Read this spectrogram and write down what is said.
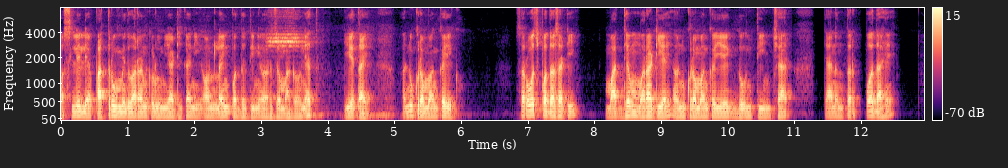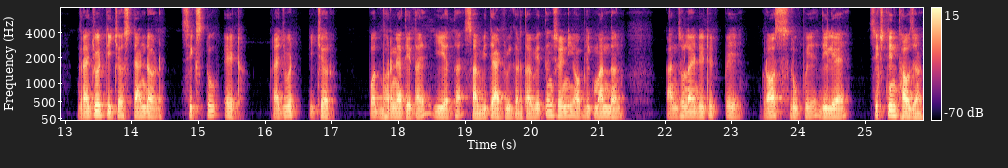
असलेल्या पात्र उमेदवारांकडून या ठिकाणी ऑनलाईन पद्धतीने अर्ज मागवण्यात येत आहे. अनुक्रमांक एक. सर्वच पदासाठी माध्यम मराठी आहे. अनुक्रमांक एक दोन तीन चार. त्यानंतर पद आहे. Graduate teacher standard six to eight graduate teacher पद भरण्यात येत आहे. इयत्ता सहावी ते आठवीकरता वेतन श्रेणी ऑब्लिक मानधन कांझोलायडेटेड पे ग्रॉस रुपये दिले आहे. Sixteen thousand.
